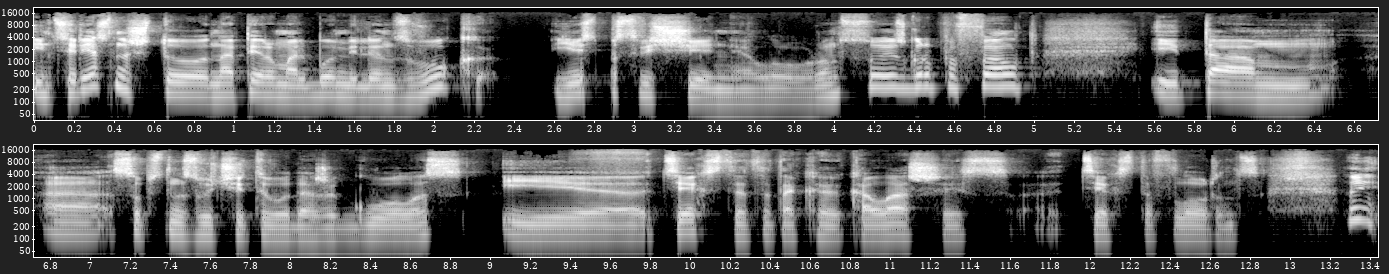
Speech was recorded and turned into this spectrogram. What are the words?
Интересно, что на первом альбоме «Лензвук» есть посвящение Лоуренсу из группы Фелд, и там, э, собственно, звучит его даже голос, и текст — это такой коллаж из текстов Лоуренса. Ну,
